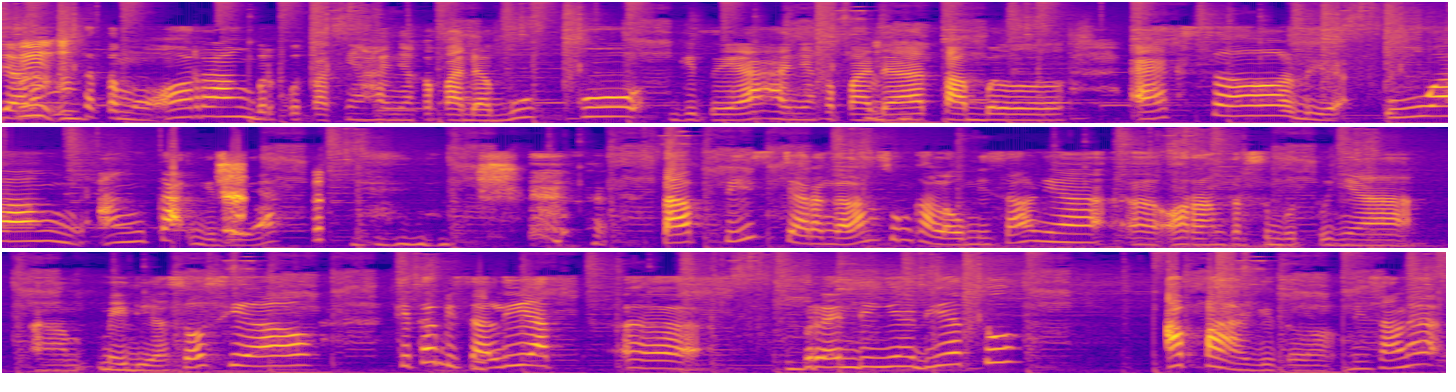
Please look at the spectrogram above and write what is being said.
Jarang Mm-mm. ketemu orang berkutatnya hanya kepada buku gitu ya, hanya kepada tabel Excel, dia uang, angka gitu ya. Tapi secara nggak langsung kalau misalnya eh, orang tersebut punya eh, media sosial, kita bisa lihat eh, brandingnya dia tuh apa gitu loh. Misalnya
